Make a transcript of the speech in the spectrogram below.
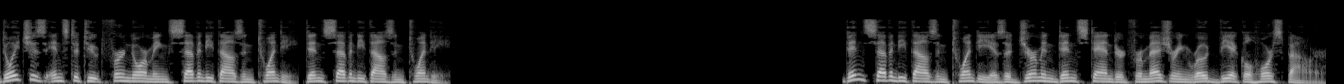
Deutsches Institut für Normung 70020 DIN 70020 DIN 70020 is a German DIN standard for measuring road vehicle horsepower.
